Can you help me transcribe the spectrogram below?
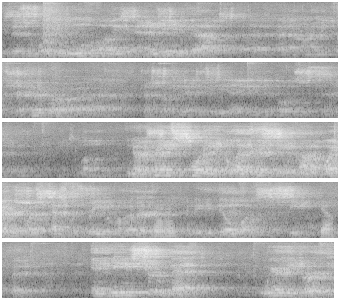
Is there some way to move all this energy without uh, a normal infrastructure for uh, transporting electricity, like in the posts and everything? Well, you know, transporting electricity without wires was Tesla's dream, among other, and maybe Bill wants to speak. Yeah. But, and it is true that where the Earth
